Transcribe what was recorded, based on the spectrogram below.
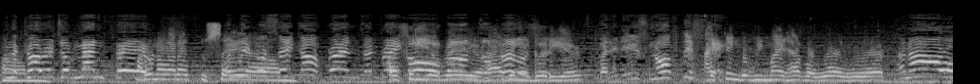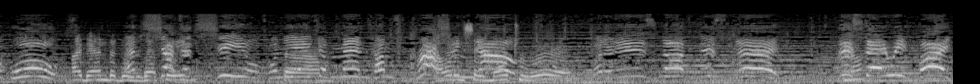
When the Um, courage of men I don't know what else to when we say. forsake Um, our friends and break hopefully all you're, bonds of having a good year. But it is not this I think that we might have a world war An hour of wolves by the end of this and decade. shattered shields when the age of Um, men comes I crashing wouldn't say down. no to war. But it is not this day. This No. day we fight.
